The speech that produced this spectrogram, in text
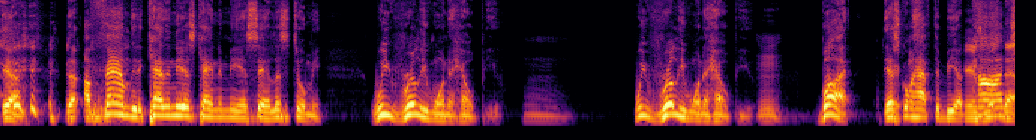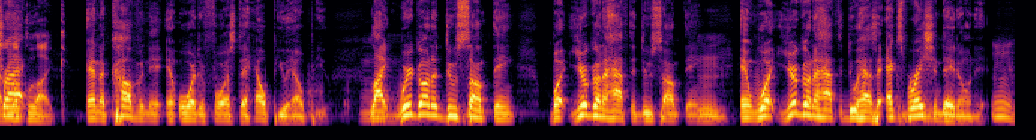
yeah, The- a family, the Cannoneers came to me and said, "Listen to me, we really want to help you. Hmm. We really want to help you, hmm. but there's going to have to be a Here's what that contract like. and a covenant in order for us to help you help you. Like hmm. we're gonna do something, but you're gonna have to do something. Hmm. And what you're gonna have to do has an expiration date on it.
